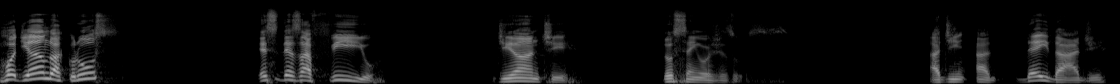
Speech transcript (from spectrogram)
rodeando a cruz. Esse desafio diante do Senhor Jesus. A, de, a deidade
